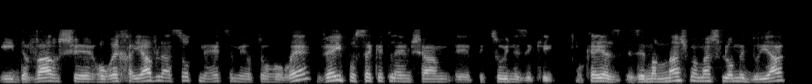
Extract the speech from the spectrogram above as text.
היא דבר שהורה חייב לעשות מעצם היותו הורה, והיא פוסקת להם שם אה, פיצוי נזיקי, אוקיי? אז זה ממש ממש לא מדויק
